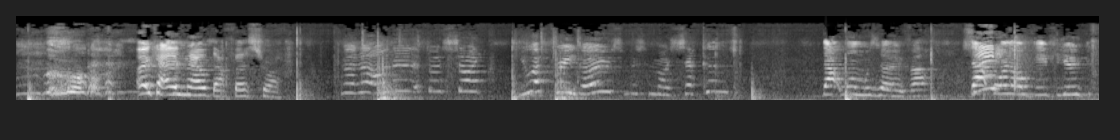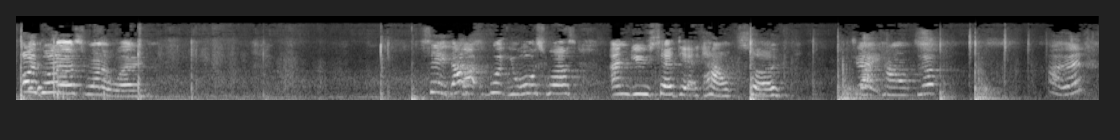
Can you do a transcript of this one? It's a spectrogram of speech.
okay, I nailed that first try. No, no, I did it first try. You have three goes. This is my second. That one was over. That See? one I'll give you. I the won. first one I won't. See, that's what yours was, and you said it counts, so Jay, that counts. look. Alright then.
